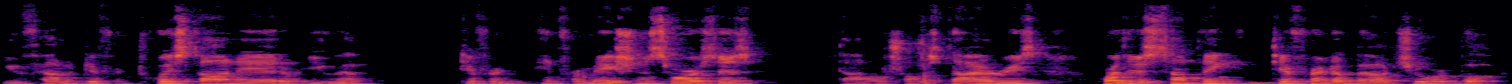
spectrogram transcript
You found a different twist on it, or you have different information sources, Donald Trump's diaries, or there's something different about your book.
